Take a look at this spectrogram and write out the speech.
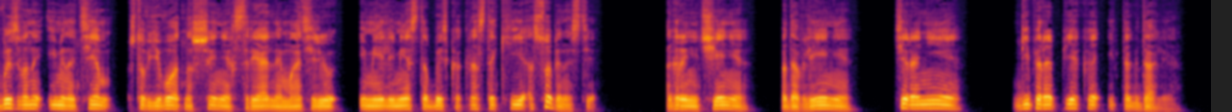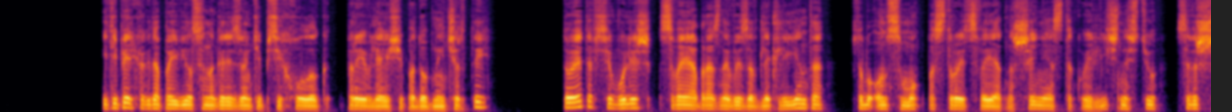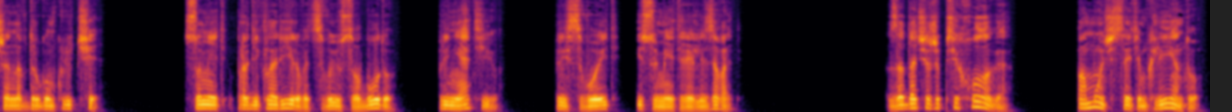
вызваны именно тем, что в его отношениях с реальной матерью имели место быть как раз такие особенности: ограничения, подавление, тирания, гиперопека и так далее. И теперь, когда появился на горизонте психолог, проявляющий подобные черты, то это всего лишь своеобразный вызов для клиента чтобы он смог построить свои отношения с такой личностью совершенно в другом ключе. Суметь продекларировать свою свободу, принять ее, присвоить и суметь реализовать. Задача же психолога помочь с этим клиенту,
